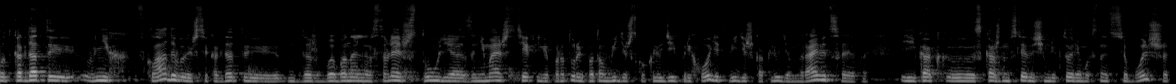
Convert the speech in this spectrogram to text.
вот когда ты в них вкладываешься, когда ты даже банально расставляешь стулья, занимаешься техникой, аппаратурой, потом видишь, сколько людей приходит, видишь, как людям нравится это, и как э, с каждым следующим лекторием их становится все больше,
